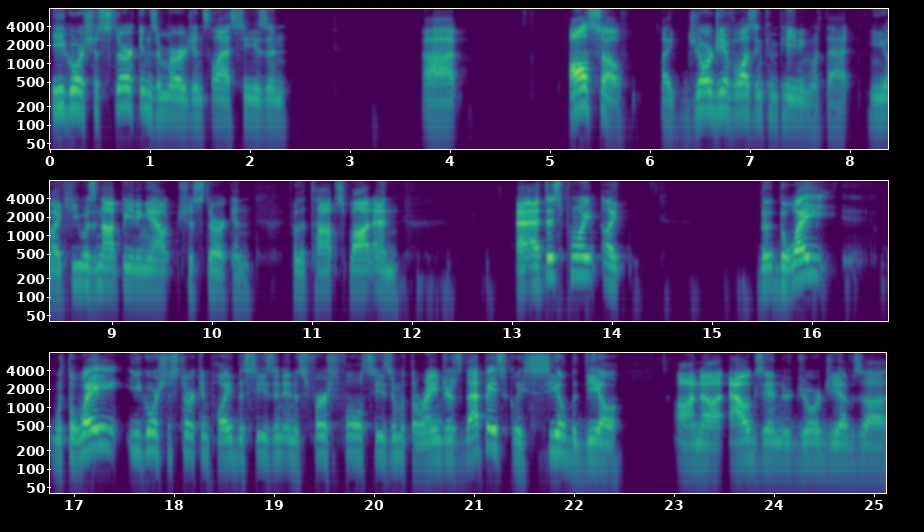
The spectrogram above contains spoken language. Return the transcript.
Igor Shesterkin's emergence last season. Uh, also, like Georgiev wasn't competing with that. He like he was not beating out Shesterkin for the top spot, and at this point, like the the way with the way Igor Shesterkin played the season in his first full season with the Rangers, that basically sealed the deal on uh, Alexander Georgiev's uh,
